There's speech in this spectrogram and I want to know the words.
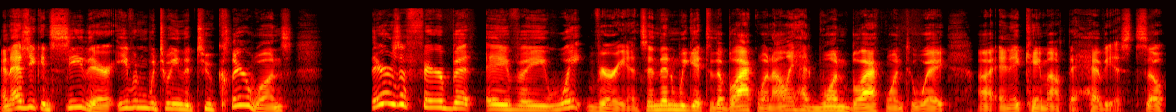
And as you can see there, even between the two clear ones, there's a fair bit of a weight variance. And then we get to the black one. I only had one black one to weigh, uh, and it came out the heaviest. So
